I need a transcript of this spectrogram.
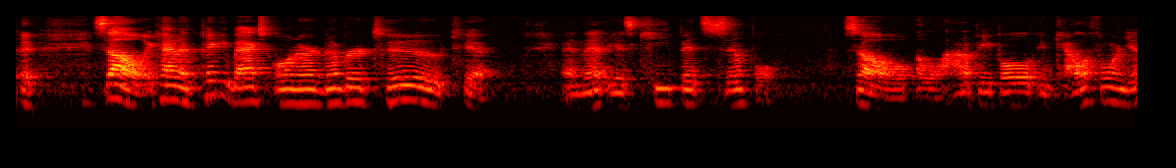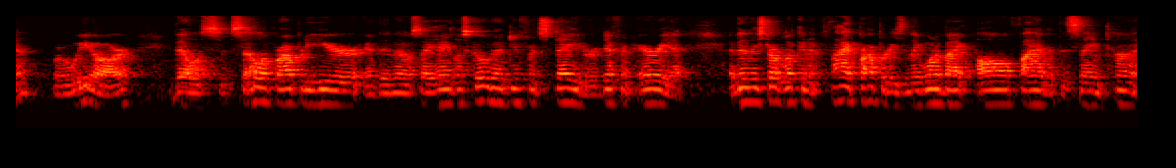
so it kind of piggybacks on our number two tip, and that is keep it simple. So a lot of people in California, where we are, they'll sell a property here and then they'll say, hey, let's go to a different state or a different area. And then they start looking at five properties and they want to buy all five at the same time.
